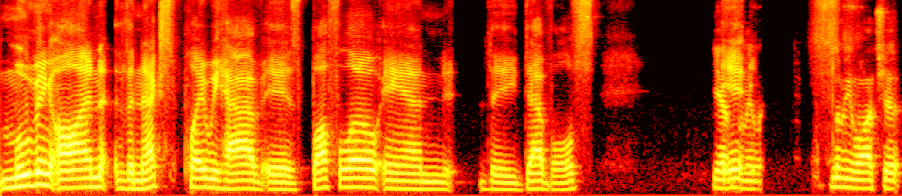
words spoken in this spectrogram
Moving on, the next play we have is Buffalo and the Devils. yeah, let me let me watch it.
